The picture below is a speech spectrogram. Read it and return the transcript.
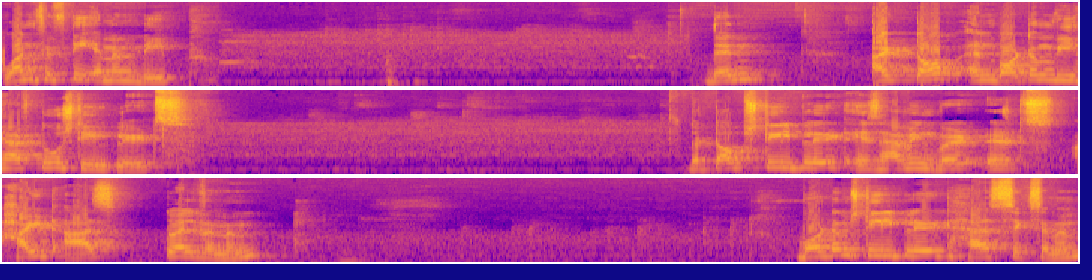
150 mm deep then at top and bottom we have two steel plates. The top steel plate is having its height as 12 mm bottom steel plate has 6 mm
